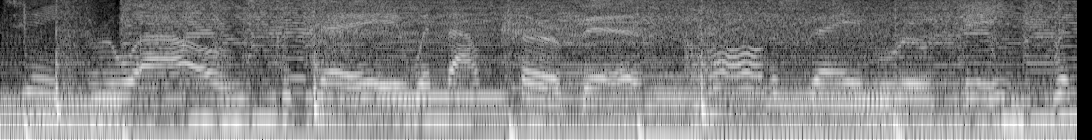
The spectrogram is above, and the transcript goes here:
Floating throughout the day without purpose. All the same routines with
